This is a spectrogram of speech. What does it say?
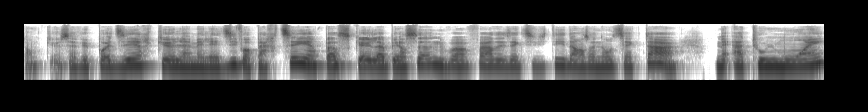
Donc, ça ne veut pas dire que la maladie va partir parce que la personne va faire des activités dans un autre secteur, mais à tout le moins,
